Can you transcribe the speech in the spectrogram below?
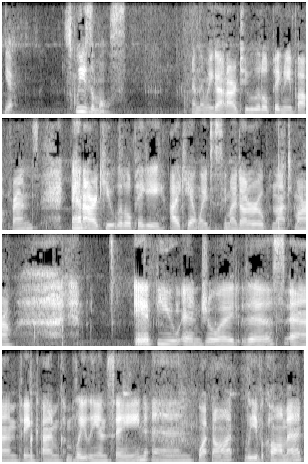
yep, Squeezamals. And then we got our two little Pikmi Pop friends and our cute little piggy. I can't wait to see my daughter open that tomorrow. If you enjoyed this and think I'm completely insane and whatnot, leave a comment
